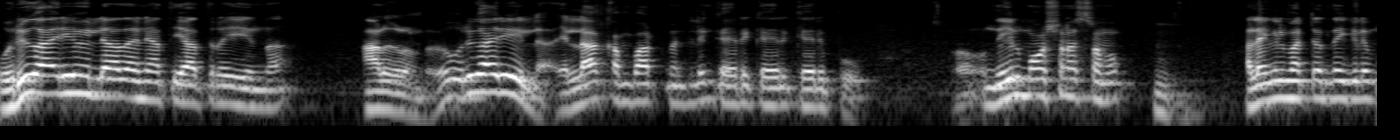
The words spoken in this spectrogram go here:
ഒരു കാര്യവുമില്ലാതെ അതിനകത്ത് യാത്ര ചെയ്യുന്ന ആളുകളുണ്ട്. ഒരു കാര്യമില്ല എല്ലാ കമ്പാർട്ട്മെന്റിലും കയറി കയറി കയറി പോകും ഒന്നിൽ ഒന്നുകിൽ മോഷണ ശ്രമം അല്ലെങ്കിൽ മറ്റെന്തെങ്കിലും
